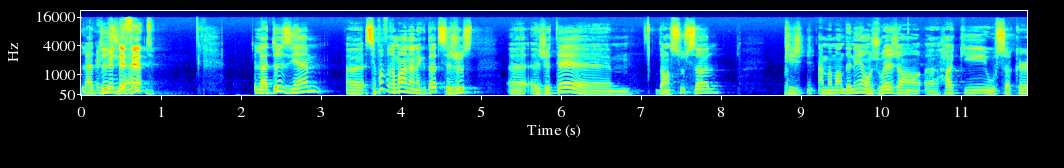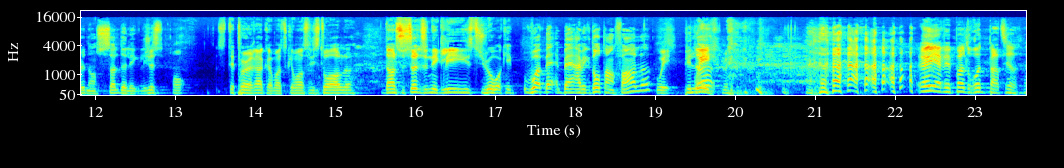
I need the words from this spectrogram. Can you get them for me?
la Avec deuxième. une défaite. La deuxième, euh, c'est pas vraiment une anecdote, c'est juste, euh, euh, j'étais euh, dans le sous-sol, puis à un moment donné, on jouait genre euh, hockey ou soccer dans le sous-sol de l'église. Juste, on- c'était peurant comment tu commences l'histoire, là. Dans le sous-sol d'une église, tu joues au hockey. Ouais, ben, ben, avec d'autres enfants, là. Oui. Puis là- oui. Eux, ils n'avaient pas le droit de partir.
